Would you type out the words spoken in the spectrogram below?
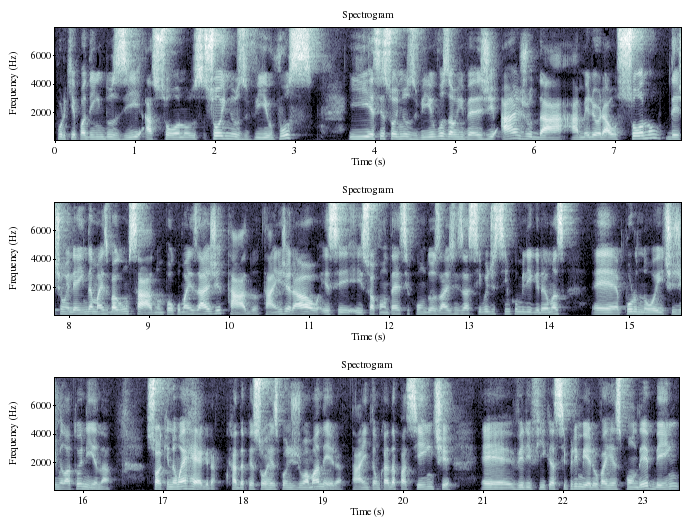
porque podem induzir a sonos, sonhos vivos, e esses sonhos vivos, ao invés de ajudar a melhorar o sono, deixam ele ainda mais bagunçado, um pouco mais agitado, tá? Em geral, esse, isso acontece com dosagens acima de 5 miligramas é, por noite de melatonina. Só que não é regra, cada pessoa responde de uma maneira, tá? Então cada paciente é, verifica se primeiro vai responder bem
